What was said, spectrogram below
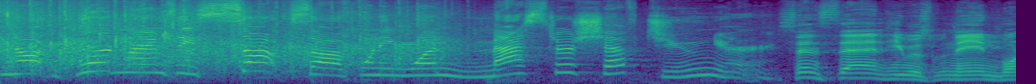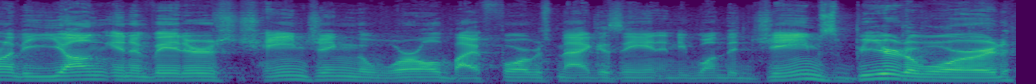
knocked Gordon Ramsay's socks off when he won Master Chef Junior. Since then, he was named one of the young innovators changing the world by Forbes magazine, and he won the James Beard Award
